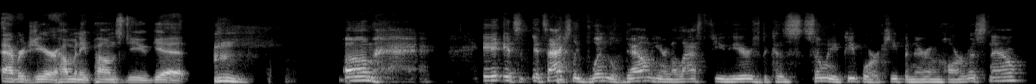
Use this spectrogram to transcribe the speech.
average year, how many pounds do you get? Um, it, it's it's actually dwindled down here in the last few years because so many people are keeping their own harvest now.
